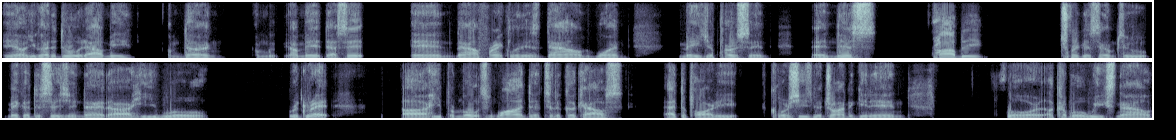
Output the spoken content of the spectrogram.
You know, you're gonna have to do it without me. I'm done. I'm I'm it. That's it. And now Franklin is down one major person. And this probably triggers him to make a decision that uh, he will regret. Uh, he promotes Wanda to the cookhouse at the party. Of course, she's been trying to get in for a couple of weeks now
